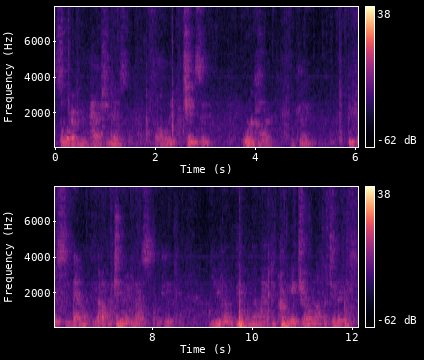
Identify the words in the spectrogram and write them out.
So whatever your passion is, follow it, chase it, work hard. Okay? Because now the opportunities, okay, you young people now have to create your own opportunities.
